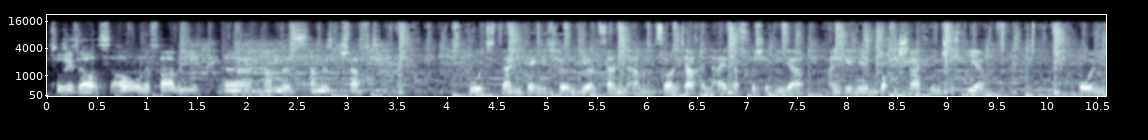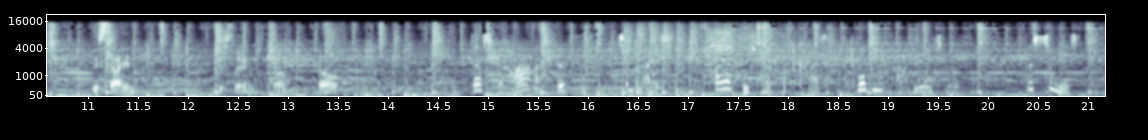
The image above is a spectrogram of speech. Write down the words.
so sieht's aus. Auch ohne Fabi äh, haben wir es haben geschafft. Gut, dann denke ich, hören wir uns dann am Sonntag in alter Frische wieder. Angenehmen Wochenstart wünsche ich dir. Und bis dahin. Bis dahin. Ciao. Ciao. Das war Anpfiff 15.30 euer Fußball-Podcast mit Tobi, Fabi und Jürgen. Bis zum nächsten Mal.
